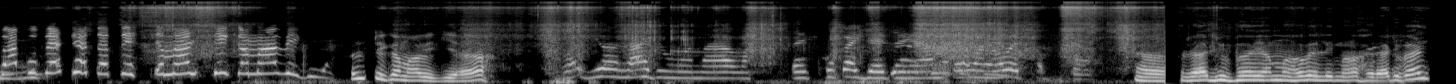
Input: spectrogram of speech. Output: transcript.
બાપુ બેઠા હતા તે તમારી ટીકામાં આવી ગયા અલ્ટિકામાં આવી ગયા યો રાજુ મનાવા કઈ ફૂકાઈ જાય તો આમ કરવાનું હવે થપતો હા, રાજુભાઈ આમાં હવેલીમાં હે રાજુભાઈ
